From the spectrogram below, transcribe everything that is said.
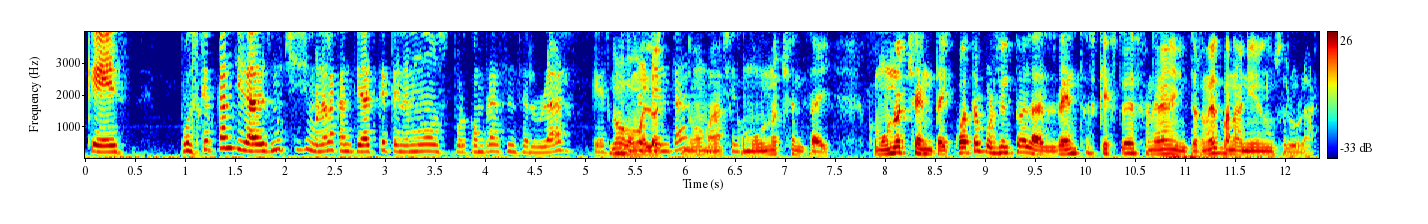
que es, pues qué cantidad, es muchísimo, ¿no? La cantidad que tenemos por compras en celular, que es como, no, como 70. no, más, como un 80 y, como un 84% de las ventas que ustedes generan en internet van a venir en un celular.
